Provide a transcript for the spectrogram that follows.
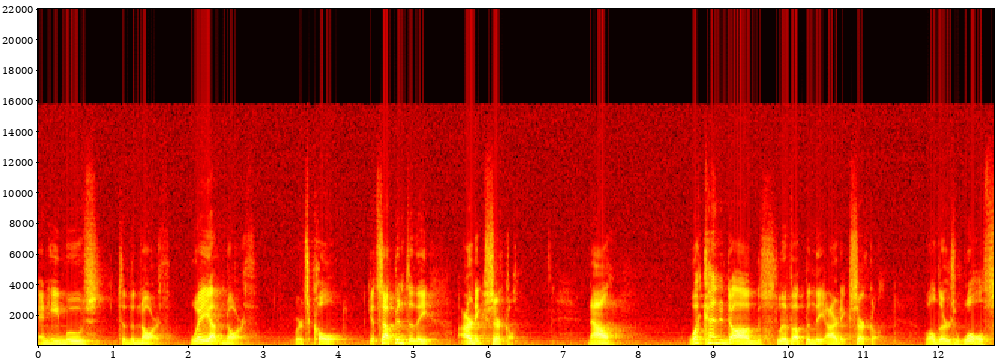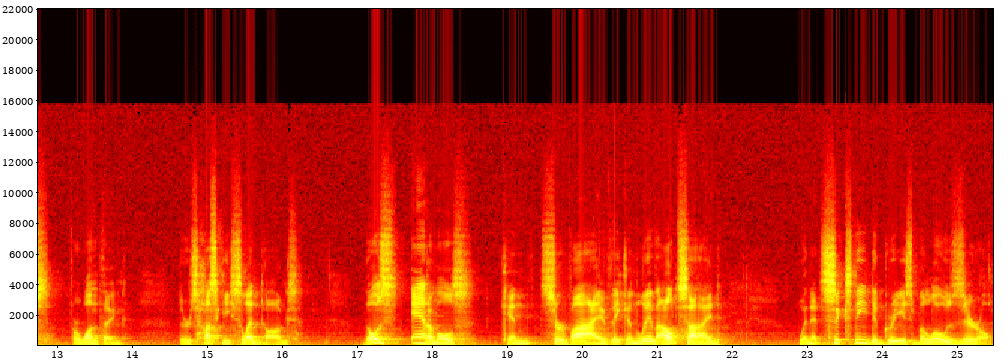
and he moves to the north, way up north, where it's cold, gets up into the Arctic Circle. Now, what kind of dogs live up in the Arctic Circle? Well, there's wolves, for one thing. There's husky sled dogs. Those animals can survive, they can live outside when it's 60 degrees below zero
